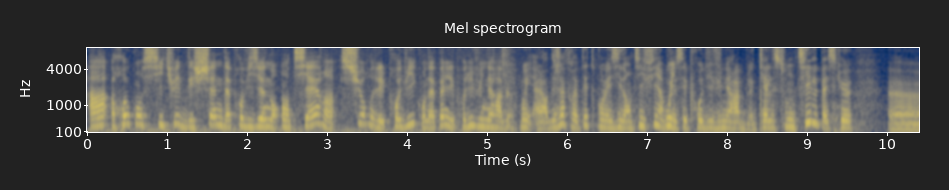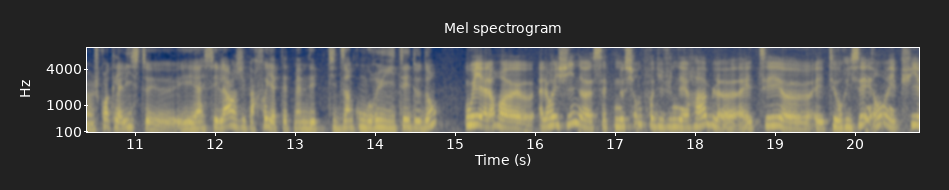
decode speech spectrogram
à reconstituer des chaînes d'approvisionnement entières sur les produits qu'on appelle les produits vulnérables. Oui, alors déjà, il faudrait peut-être qu'on les identifie un peu, ces produits vulnérables. Quels sont-ils? Parce que euh, je crois que la liste est assez large et parfois il y a peut-être même des petites incongruités dedans. Oui, alors euh, à l'origine, cette notion de produit vulnérable a été, théorisée. Hein, et puis,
